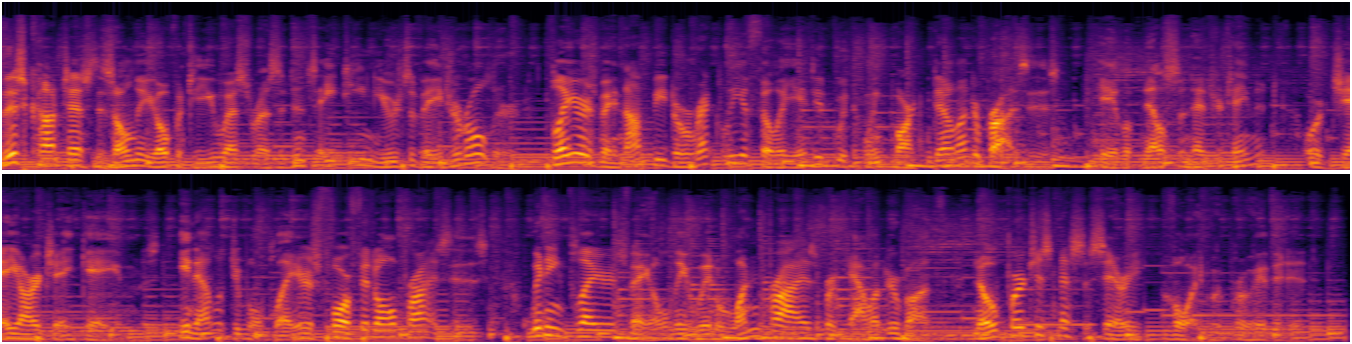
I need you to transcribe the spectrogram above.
This contest is only open to U.S. residents 18 years of age or older. Players may not be directly affiliated with Wink Martindale Enterprises, Caleb Nelson Entertainment, or JRJ Games. Ineligible players forfeit all prizes. Winning players may only win one prize per calendar month. No purchase necessary. Void when prohibited.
